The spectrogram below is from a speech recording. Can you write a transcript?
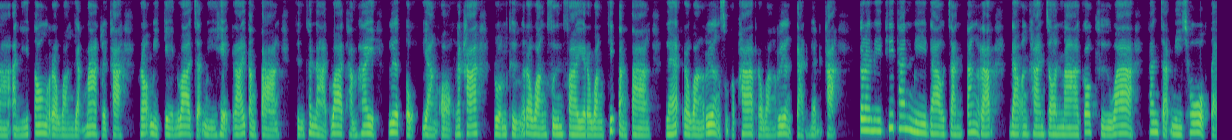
มาอันนี้ต้องระวังอย่างมากเลยค่ะ เพราะมีเกณฑ์ว่าจะมีเหตุร้ายต่างๆ ถึงขนาดว่าทำให้เลือดตกยางออกนะคะ รวมถึงระวังฟืนไฟ ระวังพิษต่างๆ และระวังเรื่องสุขภาพ ระวังเรื่องการเงินค่ะกรณีที่ท่านมีดาวจันทร์ตั้งรับ ดาวอังคารจรมาก็คือว่าท่านจะมีโชค แต่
